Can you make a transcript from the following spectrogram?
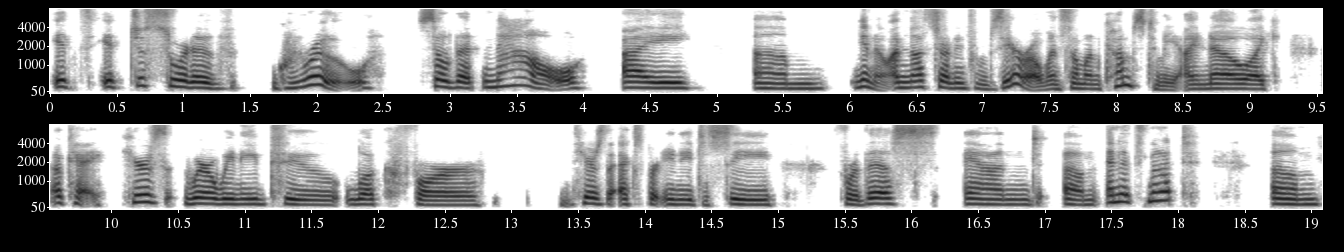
it's it just sort of grew so that now i um you know, I'm not starting from zero when someone comes to me. I know, like, okay, here's where we need to look for, here's the expert you need to see for this. And, um, and it's not, um,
